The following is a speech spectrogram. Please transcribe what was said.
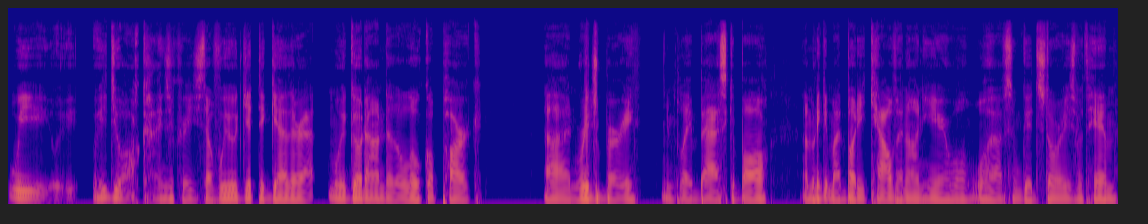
we we do all kinds of crazy stuff we would get together at we'd go down to the local park uh, in ridgebury and play basketball. I'm gonna get my buddy Calvin on here. We'll we'll have some good stories with him.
